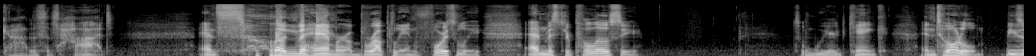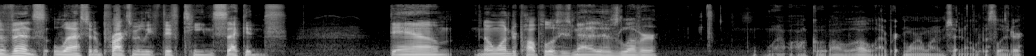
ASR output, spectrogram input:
God, this is hot. And swung the hammer abruptly and forcefully at Mr. Pelosi. It's a weird kink. In total, these events lasted approximately 15 seconds. Damn, no wonder Paul Pelosi's mad at his lover. Well, I'll go. I'll, I'll elaborate more on why I'm saying all this later.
